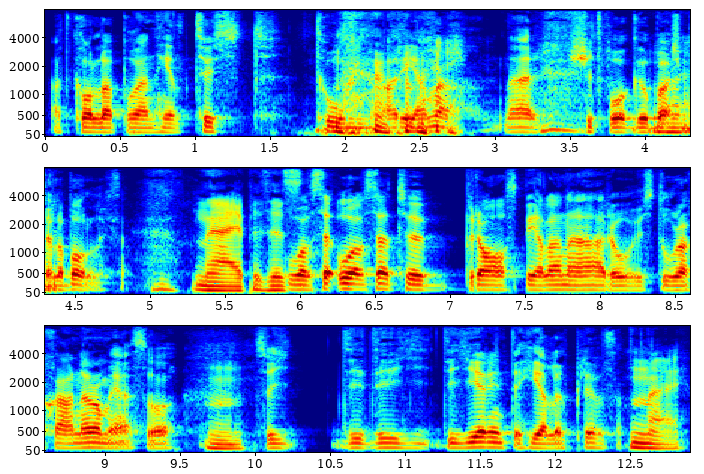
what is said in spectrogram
att kolla på en helt tyst, tom arena när 22 gubbar Nej. spelar boll. Liksom. Nej, precis. Oavsett, oavsett hur bra spelarna är och hur stora stjärnor de är så, mm. så det, det, det ger inte hela upplevelsen. Nej.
